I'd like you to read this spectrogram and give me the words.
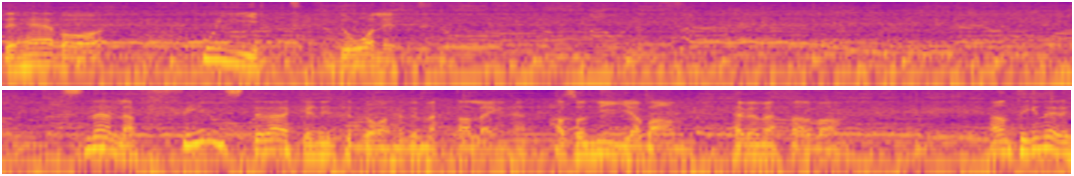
Det här var skitdåligt. snälla, finns det verkligen inte bra heavy metal längre? Alltså nya band, heavy metal-band. Antingen är det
